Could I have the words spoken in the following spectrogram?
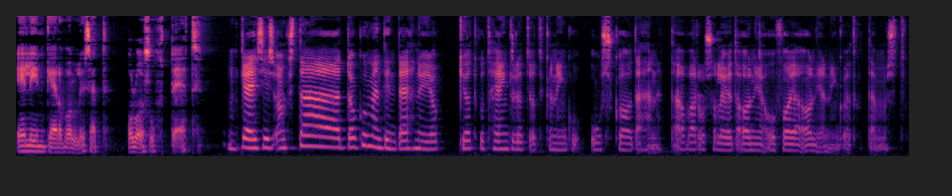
elinkelvolliset olosuhteet. Okei, okay, siis onko tämä dokumentin tehnyt jo, jotkut henkilöt, jotka niinku uskoo tähän, että avaruusolioita on ja ufoja on ja niinku jotkut tämmöiset?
